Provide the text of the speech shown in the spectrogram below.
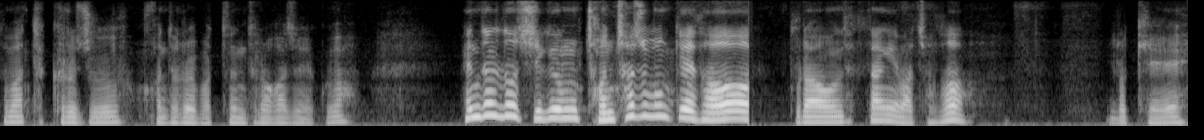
스마트 크루즈 컨트롤 버튼 들어가져 있고요. 핸들도 지금 전 차주분께서 브라운 색상에 맞춰서 이렇게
